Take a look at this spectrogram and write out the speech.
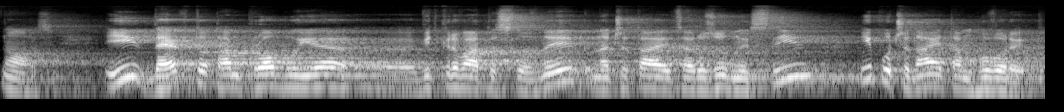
Ну, ось. І дехто там пробує е, відкривати словник, начитається розумних слів і починає там говорити.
